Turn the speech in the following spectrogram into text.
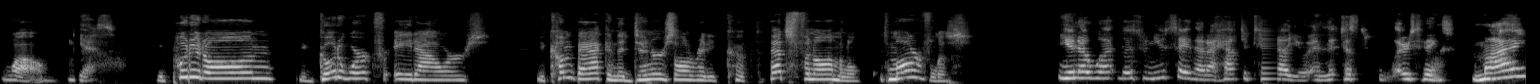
Wow. Yes. You put it on, you go to work for eight hours, you come back and the dinner's already cooked. That's phenomenal. It's marvelous. You know what, Liz, when you say that, I have to tell you, and it just there's things. My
